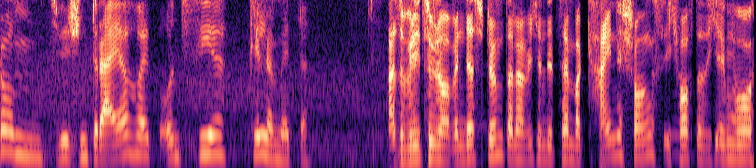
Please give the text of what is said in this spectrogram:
rum, zwischen 3,5 und 4 Kilometer. Also für die Zuschauer, wenn das stimmt, dann habe ich im Dezember keine Chance. Ich hoffe, dass ich irgendwo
